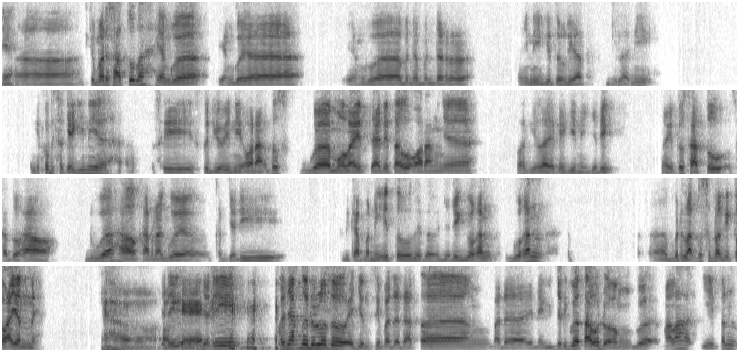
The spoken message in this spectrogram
Ya. eh, cuma ada satu lah yang gue yang gue yang gue bener-bener ini gitu lihat gila nih ini kok bisa kayak gini ya si studio ini. Orang terus gue mulai cari tahu orangnya wah gila ya kayak gini. Jadi nah itu satu satu hal dua hal karena gue kerja di di company itu gitu. Jadi gue kan gue kan eh, berlaku sebagai klien nih. Oh, jadi Oke. jadi banyak tuh dulu tuh agensi pada datang pada ini. Jadi gue tahu dong gue malah even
